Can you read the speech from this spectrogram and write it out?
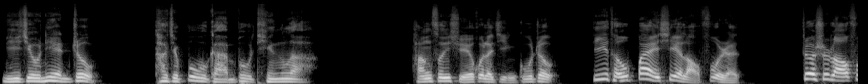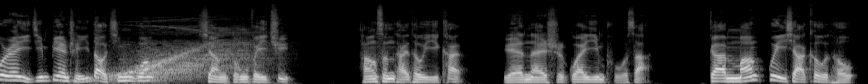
你就念咒，他就不敢不听了。唐僧学会了紧箍咒，低头拜谢老妇人。这时，老妇人已经变成一道金光，向东飞去。唐僧抬头一看，原来是观音菩萨，赶忙跪下叩头，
